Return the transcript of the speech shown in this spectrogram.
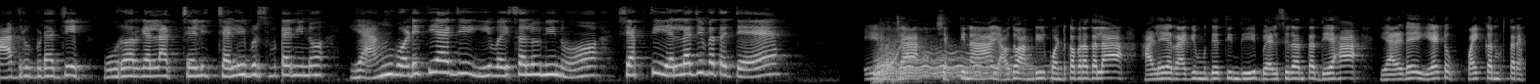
ಆದ್ರೂ ಬಿಡಜ್ಜಿ ಊರವ್ರಿಗೆಲ್ಲ ಚಳಿ ಚಳಿ ಬಿಡಿಸ್ಬಿಟ್ಟ ನೀನು. ಹೆಂಗ್ ಹೊಡಿತೀಯ ಈ ವಯಸ್ಸಲ್ಲೂ ನೀನು? ಶಕ್ತಿ ಎಲ್ಲಜ್ಜಿ ಬರ್ತೈತೆ. ಏ ಮಂಜಾ ಶಕ್ತಿನ ಯಾವ್ದೋ ಅಂಗಡಿ ಕೊಂಡ್ಕ ಬರೋದಲ್ಲ. ಹಳೆ ರಾಗಿ ಮುದ್ದೆ ತಿಂದು ಬೆಳೆಸಿರೋಂಥ ದೇಹ. ಎರಡೇ ಏಟು ಪೈಕ್ ಅಂದ್ಬಿಡ್ತಾರೆ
